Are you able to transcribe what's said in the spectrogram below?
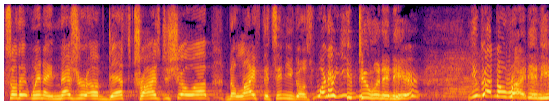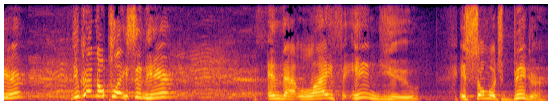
So that when a measure of death tries to show up, the life that's in you goes, What are you doing in here? You got no right in here. You got no place in here. And that life in you is so much bigger,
